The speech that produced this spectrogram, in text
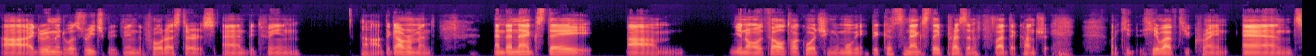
uh, agreement was reached between the protesters and between uh, the government, and the next day, um, you know, it felt like watching a movie because the next day president fled the country, like he he left Ukraine, and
